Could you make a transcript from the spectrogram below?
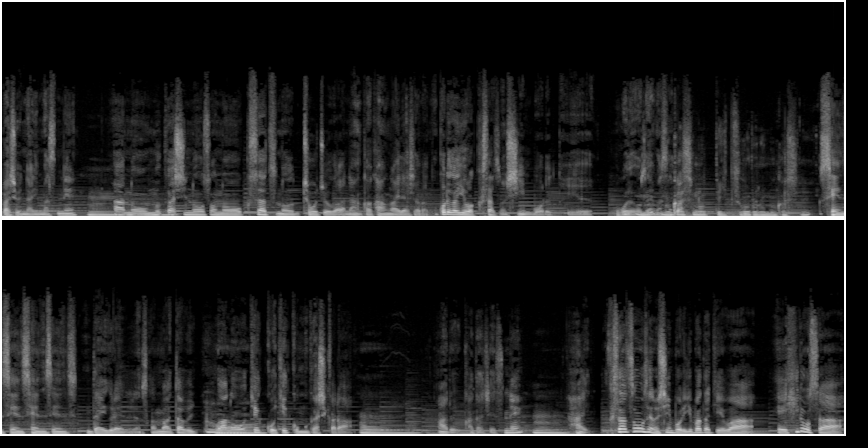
場所になりますね、うん。あの昔のその草津の町長がなんか考え出したらこれが要は草津のシンボルというところでございます、ね、昔のっていつ頃の昔？先々先々代ぐらいじゃないですか。まあ多分あの結構結構昔からうん。ある形ですね。うん。はい。草津温泉のシンボル湯畑は、えー広さ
